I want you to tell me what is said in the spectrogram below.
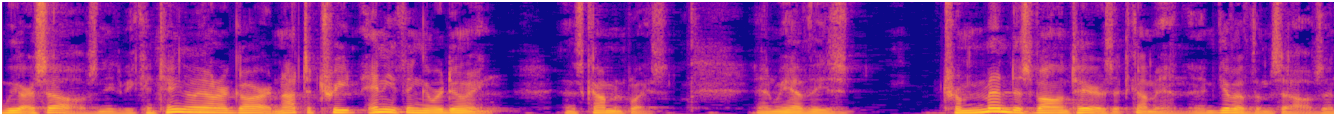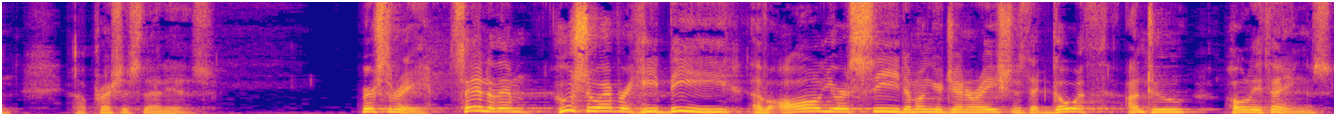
we ourselves need to be continually on our guard, not to treat anything that we're doing as commonplace. And we have these tremendous volunteers that come in and give of themselves, and how precious that is. Verse 3 Say unto them, Whosoever he be of all your seed among your generations that goeth unto holy things,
